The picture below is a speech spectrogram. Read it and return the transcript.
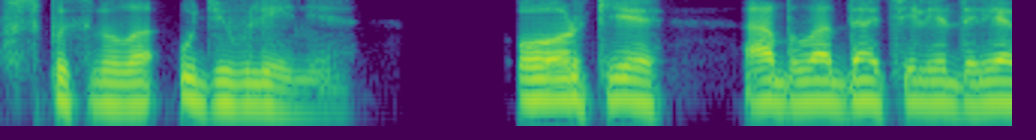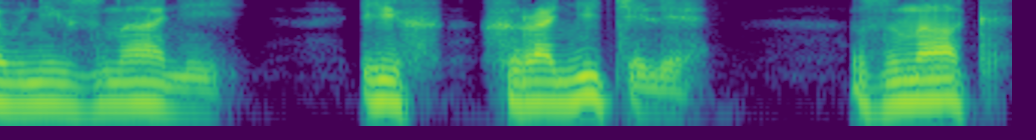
вспыхнуло удивление. Орки — обладатели древних знаний, их хранители. Знак,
